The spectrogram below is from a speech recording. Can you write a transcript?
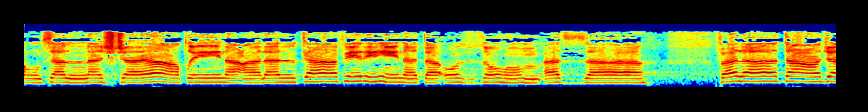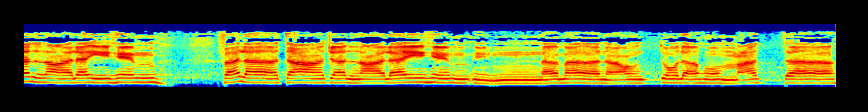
أرسلنا الشياطين على الكافرين تؤزهم أزا؟ فلا تعجل عليهم فلا تعجل عليهم إنما نعد لهم عدا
